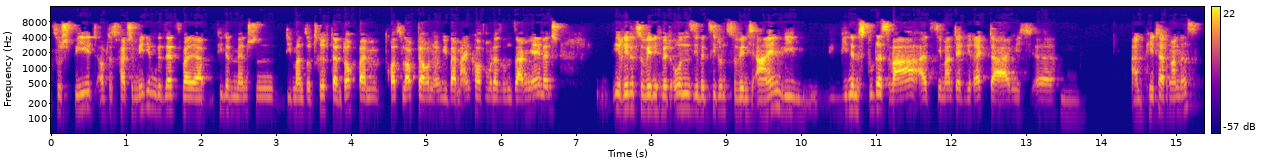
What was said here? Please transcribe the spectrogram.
zu spät auf das falsche Medium gesetzt, weil ja viele Menschen, die man so trifft, dann doch beim, trotz Lockdown irgendwie beim Einkaufen oder so und sagen, hey Mensch, ihr redet zu wenig mit uns, ihr bezieht uns zu wenig ein. Wie, wie nimmst du das wahr als jemand, der direkt da eigentlich äh, mhm an Peter dran ist?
